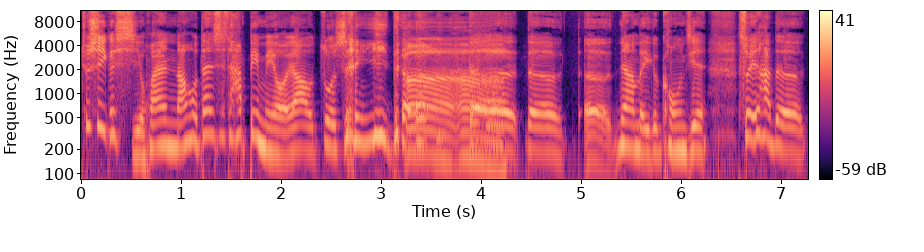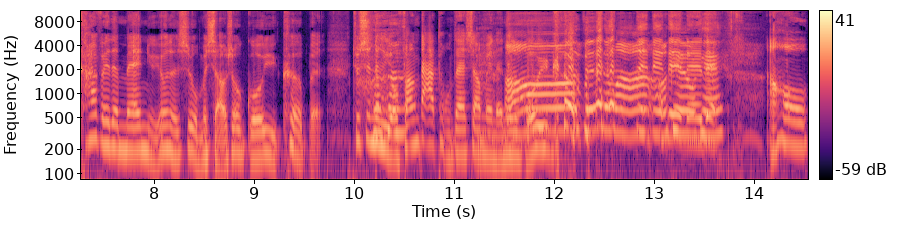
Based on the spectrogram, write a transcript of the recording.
就是一个喜欢，然后但是他并没有要做生意的的的呃那样的一个空间，所以他的咖啡的 menu。用的是我们小时候国语课本，就是那个有方大同在上面的那个国语课本，真的吗？对对对对对。然后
